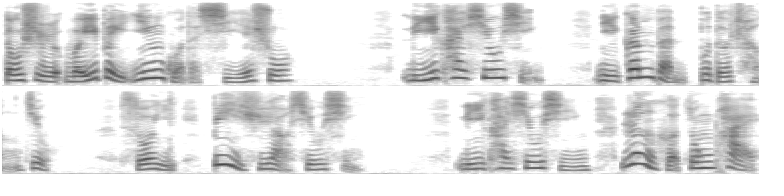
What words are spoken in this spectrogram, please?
都是违背因果的邪说。离开修行，你根本不得成就，所以必须要修行。离开修行，任何宗派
